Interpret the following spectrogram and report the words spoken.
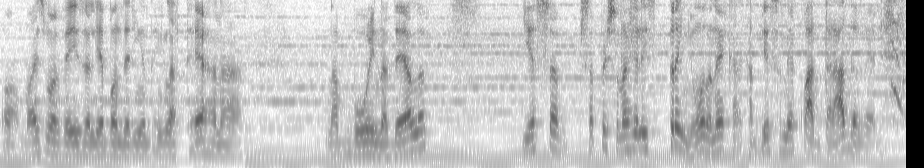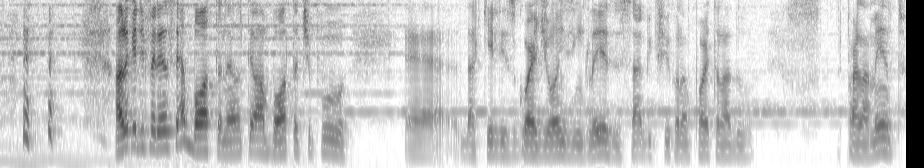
Ó, mais uma vez ali a bandeirinha da Inglaterra na, na boina dela. E essa, essa personagem ela é estranhona, né, cara? Cabeça meio quadrada, velho. a única diferença é a bota, né? Ela tem uma bota tipo. É, daqueles guardiões ingleses, sabe? Que ficam na porta lá do, do parlamento.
